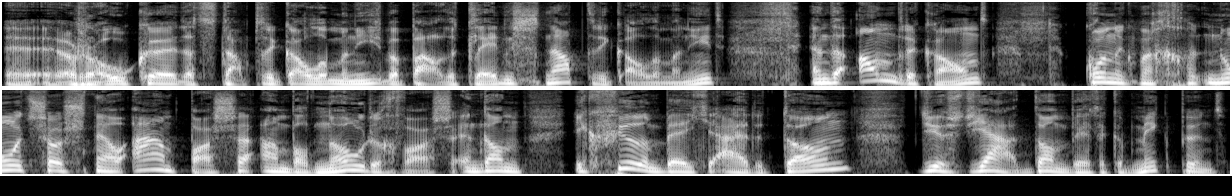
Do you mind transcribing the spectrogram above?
uh, roken, dat snapte ik allemaal niet. Bepaalde kleding snapte ik allemaal niet. En de andere kant kon ik me nooit zo snel aanpassen aan wat nodig was. En dan, ik viel een beetje uit de toon. Dus ja, dan werd ik het mikpunt.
